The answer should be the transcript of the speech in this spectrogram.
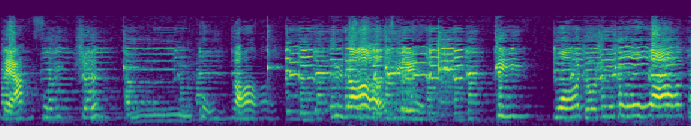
两岁生无功啊，只见这。我这是独啊独，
